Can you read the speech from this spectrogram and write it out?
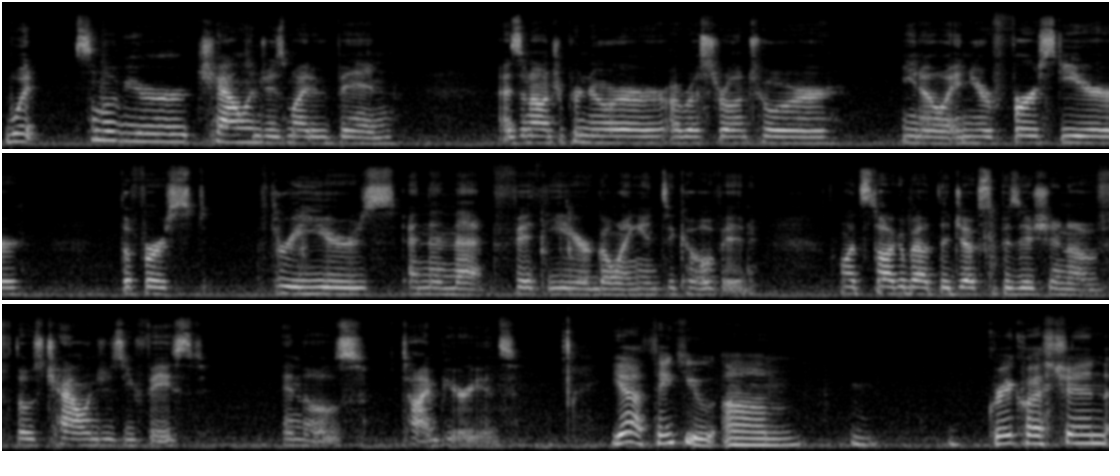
what some of your challenges might have been as an entrepreneur, a restaurateur, you know, in your first year, the first three years, and then that fifth year going into COVID. Let's talk about the juxtaposition of those challenges you faced in those time periods. Yeah, thank you. Um, great question.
